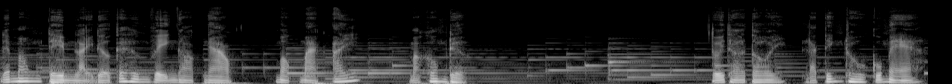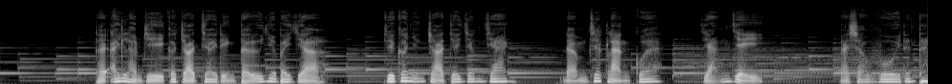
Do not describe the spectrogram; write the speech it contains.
để mong tìm lại được cái hương vị ngọt ngào, mộc mạc ấy mà không được. Tuổi thơ tôi là tiếng ru của mẹ. Thời ấy làm gì có trò chơi điện tử như bây giờ? Chỉ có những trò chơi dân gian đậm chất làng quê, giản dị mà sao vui đến thế?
